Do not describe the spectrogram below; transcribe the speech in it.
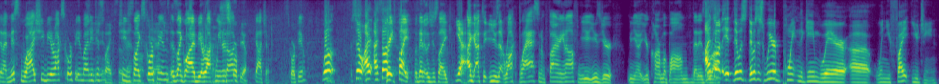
did I miss why she'd be a rock scorpion by any just chance? likes She just likes yeah, scorpions. she it's like why I'd be a rock wiener dog. Scorpio. Gotcha. Scorpio. well, so I, I thought Great fight, but then it was just like Yeah. I got to use that rock blast and I'm firing it off, and you use your you know your karma bomb that is. The I thought it, there was there was this weird point in the game where uh, when you fight Eugene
